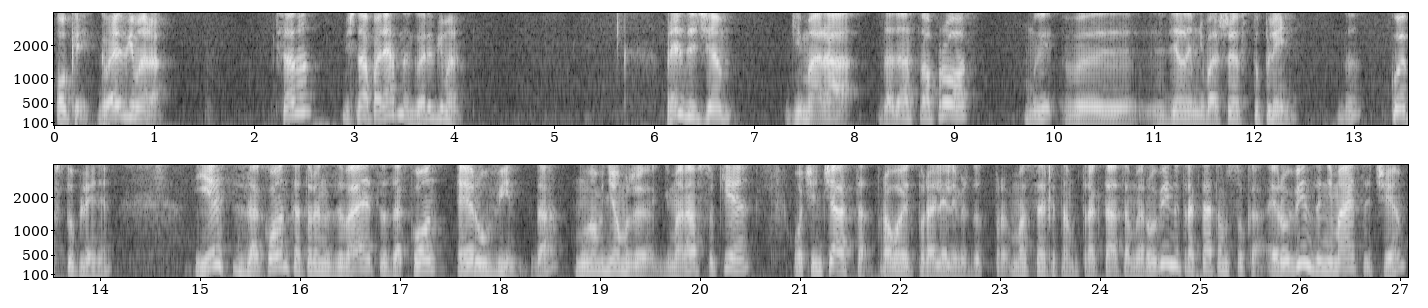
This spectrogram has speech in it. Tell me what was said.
Окей, говорит Гимара. Писано? Мишна понятно? Говорит Гимара. Прежде чем Гимара задаст вопрос, мы э, сделаем небольшое вступление. Да? Какое вступление? Есть закон, который называется закон Эрувин. Да? Мы в нем уже, Гимара в Суке, очень часто проводит параллели между Масехетом, трактатом Эрувин и трактатом Сука. Эрувин занимается чем?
